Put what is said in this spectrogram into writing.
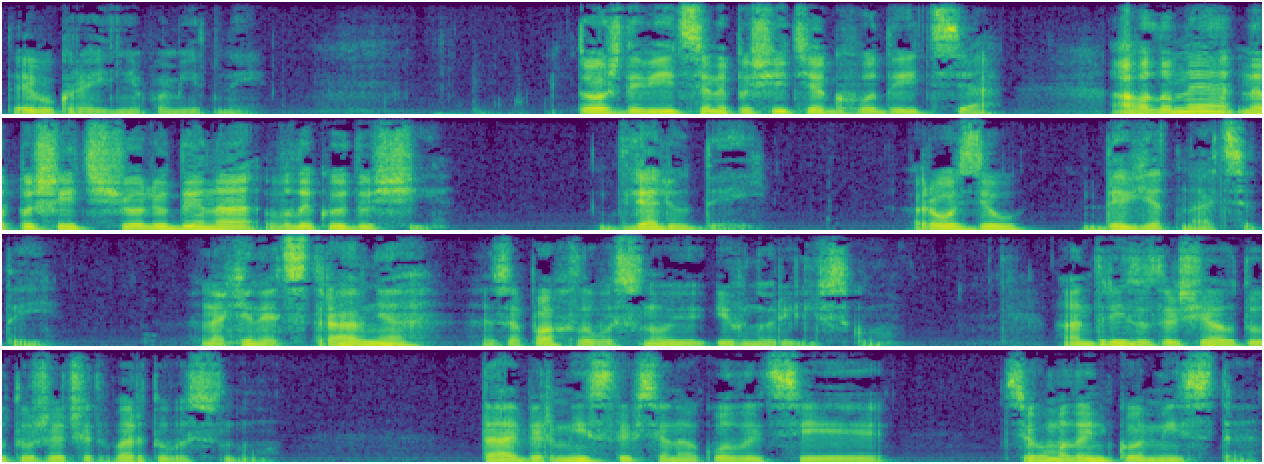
та й в Україні помітний. Тож дивіться, напишіть, як годиться, а головне, напишіть, що людина великої душі для людей. Розділ 19 На кінець травня запахло весною і в Норільську. Андрій зустрічав тут уже четверту весну. Табір містився на околиці цього маленького міста,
